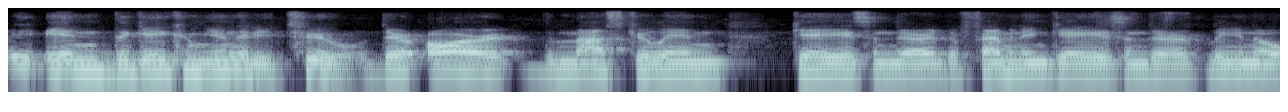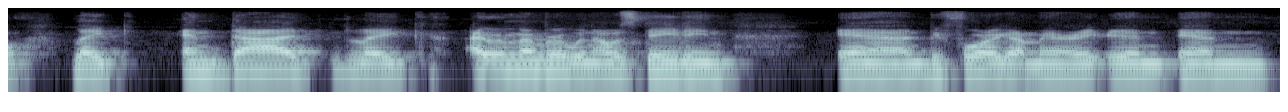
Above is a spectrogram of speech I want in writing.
in the gay community too. There are the masculine gays and there are the feminine gays and they're you know like and that like I remember when I was dating and before I got married and and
